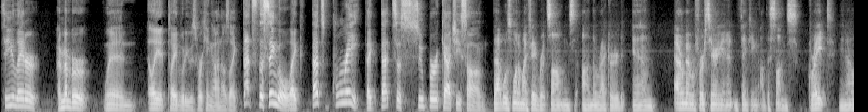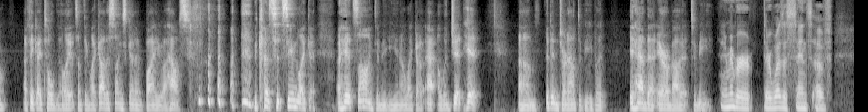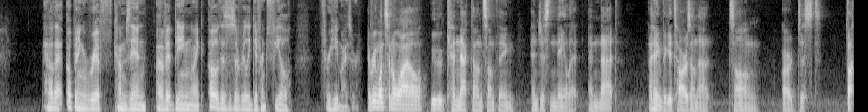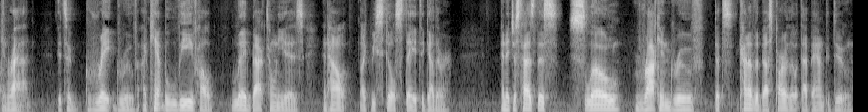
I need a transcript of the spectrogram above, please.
See You Later. I remember when Elliott played what he was working on, I was like, that's the single. Like, that's great. Like, that's a super catchy song. That was one of my favorite songs on the record. And I remember first hearing it and thinking, oh, this song's great. You know, I think I told Elliott something like, oh, this song's going to buy you a house because it seemed like a, a hit song to me, you know, like a, a legit hit. Um, it didn't turn out to be, but it had that air about it to me. I remember there was a sense of how that opening riff comes in of it being like, oh, this is a really different feel for Heatmiser. Every once in a while, we would connect on something and just nail it. And that, I think the guitars on that song are just fucking rad. It's a great groove. I can't believe how laid back Tony is and how like we still stay together. And it just has this slow rockin' groove that's kind of the best part of what that band could do.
